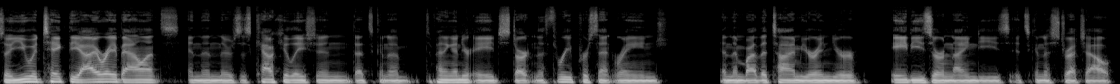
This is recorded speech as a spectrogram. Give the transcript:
So you would take the IRA balance, and then there's this calculation that's going to, depending on your age, start in the 3% range. And then by the time you're in your 80s or 90s, it's going to stretch out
